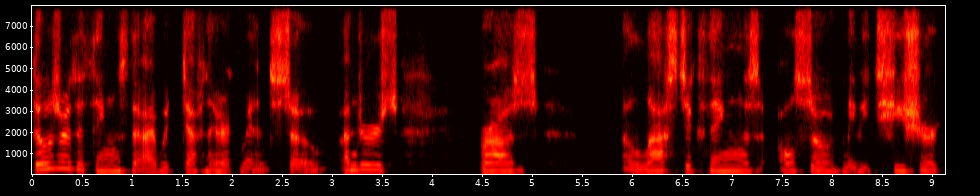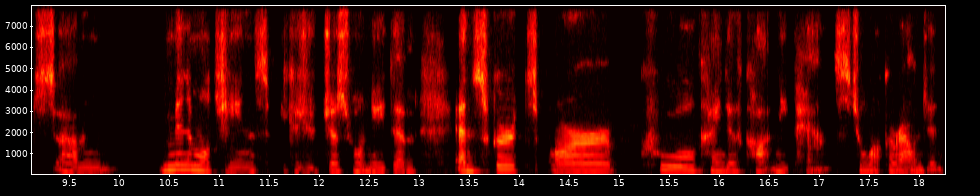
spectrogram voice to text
those are the things that I would definitely recommend. So unders, bras, elastic things, also maybe t-shirts, um, minimal jeans because you just won't need them, and skirts are cool kind of cottony pants to walk around in.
